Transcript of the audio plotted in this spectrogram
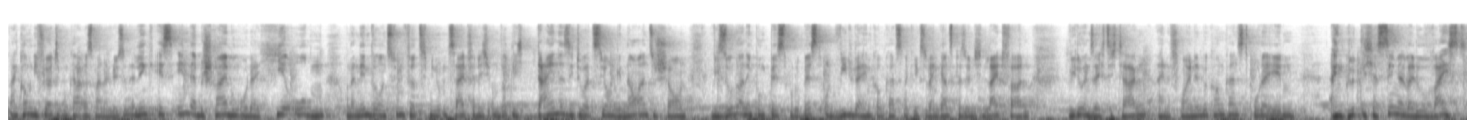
dann kommen die Flirtip und Charisma-Analyse. Der Link ist in der Beschreibung oder hier oben und dann nehmen wir uns 45 Minuten Zeit für dich, um wirklich deine Situation genau anzuschauen, wieso du an dem Punkt bist, wo du bist und wie du da hinkommen kannst. dann kriegst du deinen ganz persönlichen Leitfaden, wie du in 60 Tagen eine Freundin bekommen kannst oder eben ein glücklicher Single, weil du weißt,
